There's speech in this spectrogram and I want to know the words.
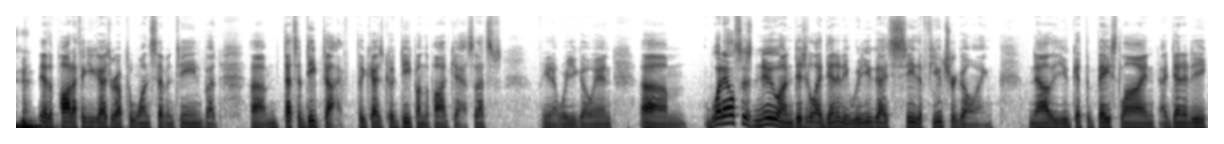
yeah, the pod, I think you guys are up to 117, but um, that's a deep dive. You guys go deep on the podcast. So that's, you know, where you go in. Um, what else is new on digital identity? Where do you guys see the future going now that you get the baseline identity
